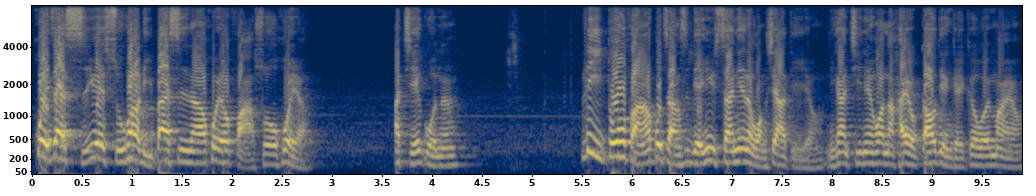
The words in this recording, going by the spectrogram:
会在十月十五号礼拜四呢会有法说会啊，啊，结果呢，利多反而不涨，是连续三天的往下跌哦。你看今天的话呢还有高点给各位卖哦，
